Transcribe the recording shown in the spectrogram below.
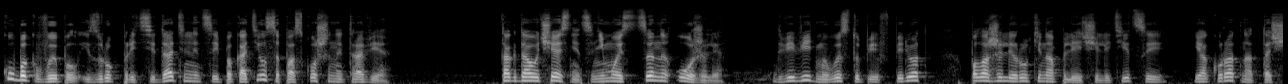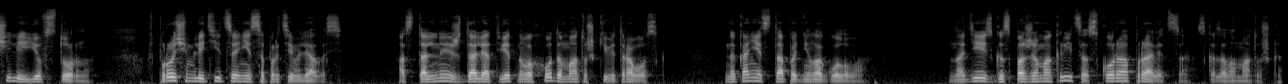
Кубок выпал из рук председательницы и покатился по скошенной траве. Тогда участницы немой сцены ожили. Две ведьмы, выступив вперед, положили руки на плечи Летиции и аккуратно оттащили ее в сторону. Впрочем, Летиция не сопротивлялась. Остальные ждали ответного хода матушки Ветровоск. Наконец та подняла голову. «Надеюсь, госпожа Макрица скоро оправится», — сказала матушка.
